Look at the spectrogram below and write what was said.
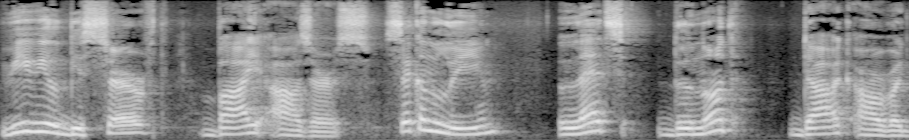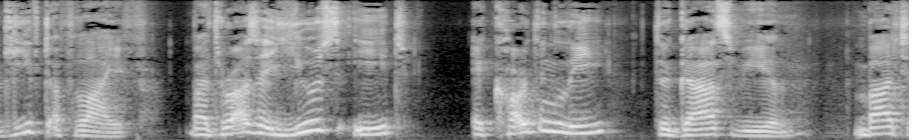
we will be served by others. Secondly, let's do not doubt our gift of life, but rather use it accordingly to God's will. But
